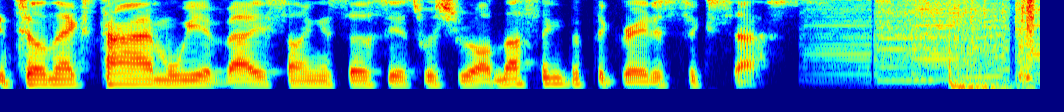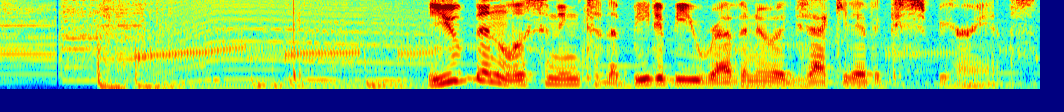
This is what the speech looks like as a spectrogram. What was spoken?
Until next time, we at Value Selling Associates wish you all nothing but the greatest success. You've been listening to the B2B Revenue Executive Experience.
